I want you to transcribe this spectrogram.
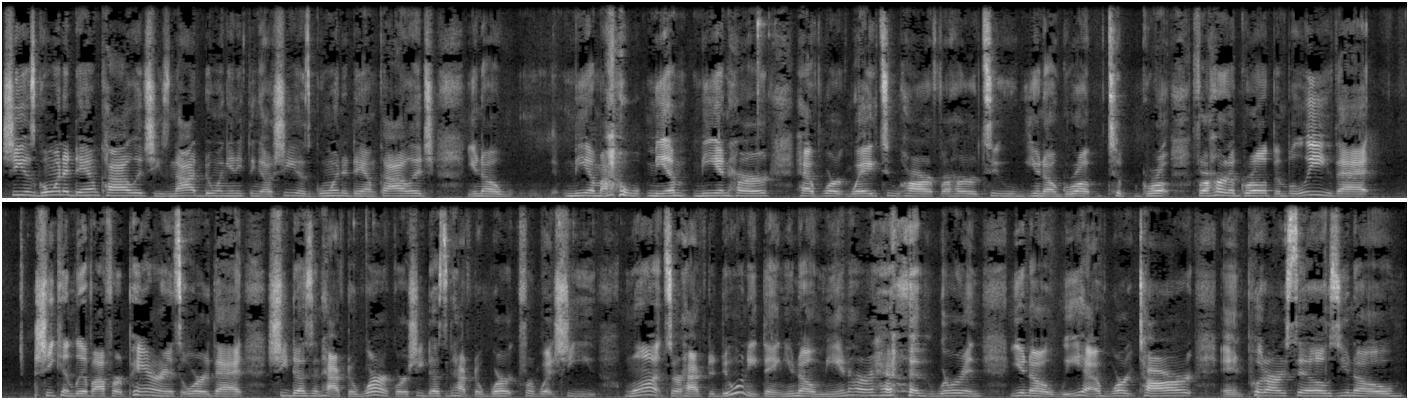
She is going to damn college. She's not doing anything else. She is going to damn college. You know, me and my me and me and her have worked way too hard for her to you know grow up to grow for her to grow up and believe that she can live off her parents or that she doesn't have to work or she doesn't have to work for what she wants or have to do anything. You know me and her have we're in you know we have worked hard and put ourselves you know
